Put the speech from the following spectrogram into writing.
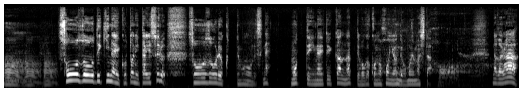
うんうんうん。想像できないことに対する想像力ってものをですね、持っていないといかんなって僕はこの本読んで思いました。だから、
